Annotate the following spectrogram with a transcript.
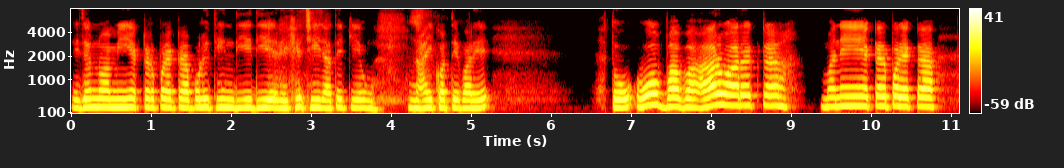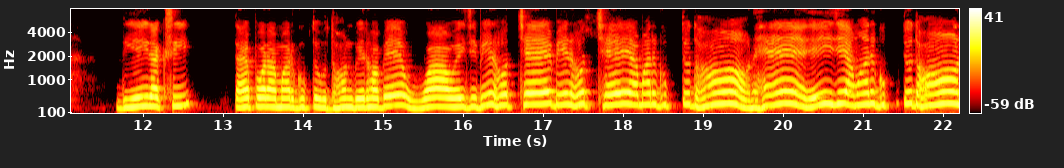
এই জন্য আমি একটার পর একটা পলিথিন দিয়ে দিয়ে রেখেছি যাতে কেউ নাই করতে পারে। তো ও বাবা আরও আর একটা মানে একটার পর একটা দিয়েই রাখছি। তারপর আমার গুপ্তধন বের হবে। ওয়াও, এই যে বের হচ্ছে বের হচ্ছে আমার গুপ্তধন। হ্যাঁ এই যে আমার গুপ্তধন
